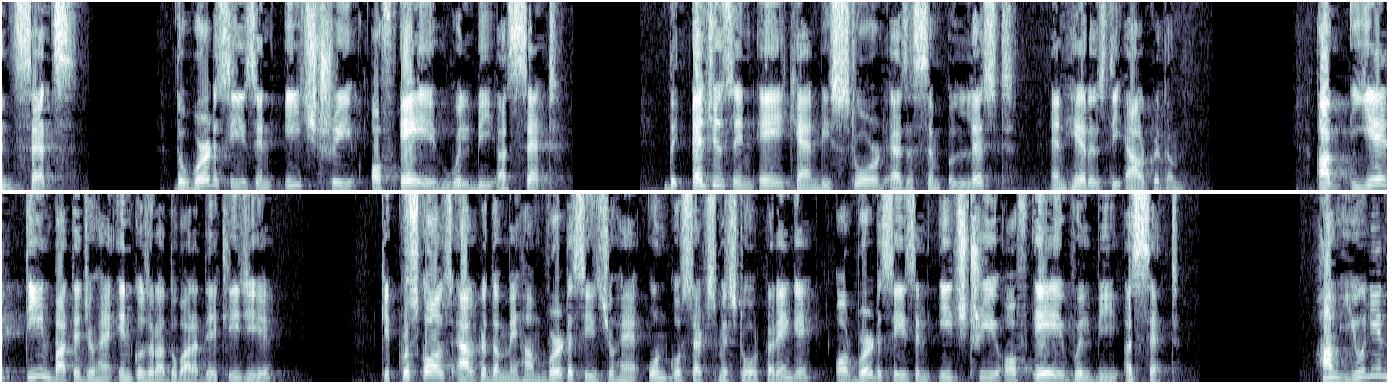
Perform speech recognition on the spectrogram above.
in sets the vertices in each tree of A will be a set The edges in A can be stored as a simple list and here is the algorithm. اب یہ تین باتیں جو ہیں ان کو ذرا دوبارہ دیکھ لیجئے کہ ایلگردم میں ہم ورڈسیز جو ہیں ان کو سیٹس میں اسٹور کریں گے اور vertices in each tree of A will be a ہم یونین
